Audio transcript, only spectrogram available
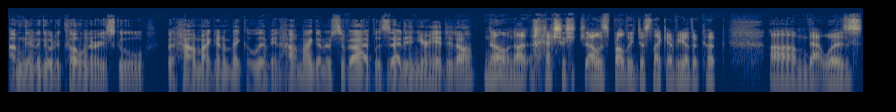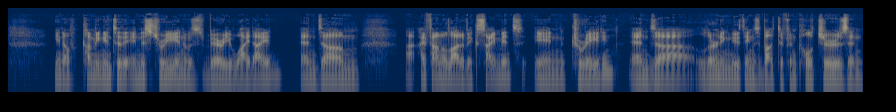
I'm going to go to culinary school, but how am I going to make a living? How am I going to survive? Was that in your head at all? No, not actually. I was probably just like every other cook. Um, that was, you know, coming into the industry and it was very wide eyed. And um, I found a lot of excitement in creating and uh, learning new things about different cultures and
